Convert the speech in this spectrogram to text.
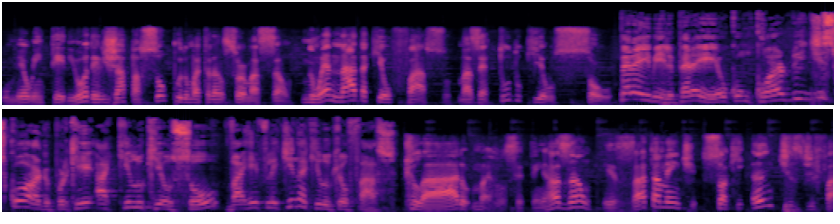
o meu interior, ele já passou por uma transformação. Não é nada que eu faço, mas é tudo que eu sou. Peraí, Emílio, peraí. Eu concordo e discordo, porque aquilo que eu sou vai refletir naquilo que eu faço. Claro, mas você tem razão. Exatamente. Só que antes de fazer,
